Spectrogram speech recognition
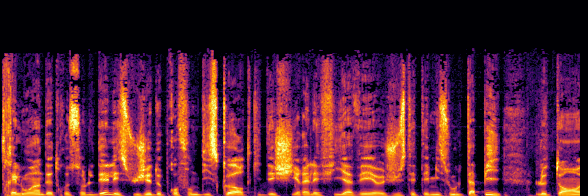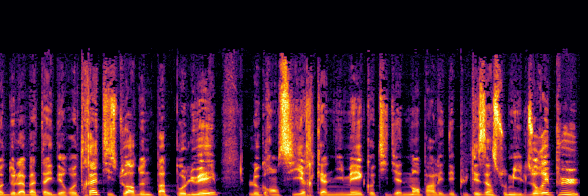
très loin d'être soldée, les sujets de profonde discorde qui déchirent LFI avaient euh, juste été mis sous le tapis. Le temps de la bataille des retraites, histoire de ne pas polluer le grand cirque animé quotidiennement par les députés insoumis. Ils auraient pu,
